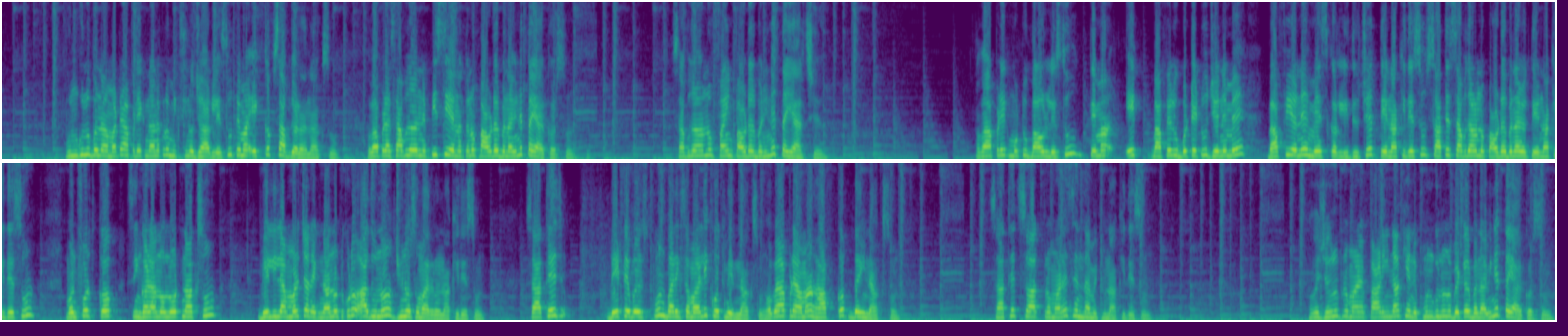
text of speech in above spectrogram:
ગુનગુલું બનાવવા માટે આપણે એક નાનકડો મિક્સીનો જાર લેશું, તેમાં એક કપ સાબુદાણા નાખશું. હવે આપણે આ સાબુદાણાને પીસી અને તેનો પાવડર બનાવીને તૈયાર કરશું. સાબુદાણાનો ફાઇન પાવડર બનીને તૈયાર છે. હવે આપણે એક મોટું બાઉલ લેશું, તેમાં એક બાફેલું બટેટું જેને મેં બાફી અને મેશ કરી લીધું છે, તે નાખી દેશું. સાથે સાબુદાણાનો પાવડર બનાવ્યો, તે નાખી દેશું. વન ફોર્થ કપ સિંગાડાનો લોટ નાખશું. બે લીલા મરચાં અને એક નાનો ટુકડો આદુનો ઝીણો સમારેલો નાખી દેશું. સાથે જ બે ટેબલ સ્પૂન બારીક સમારેલી કોથમીર નાખશું. હવે આપણે આમાં હાફ કપ દહીં નાખશું. સાથે જ સ્વાદ પ્રમાણે સેંધા મીઠું નાખી દેશું. હવે જરૂર પ્રમાણે પાણી નાખી અને પૂનગુલુનું બેટર બનાવીને તૈયાર કરશું.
